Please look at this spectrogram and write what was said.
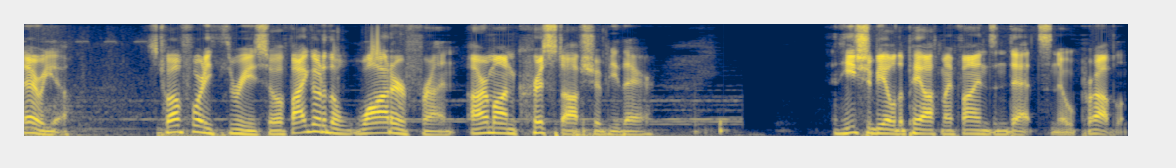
There we go. It's 1243, so if I go to the waterfront, Armand Christophe should be there. And he should be able to pay off my fines and debts, no problem.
